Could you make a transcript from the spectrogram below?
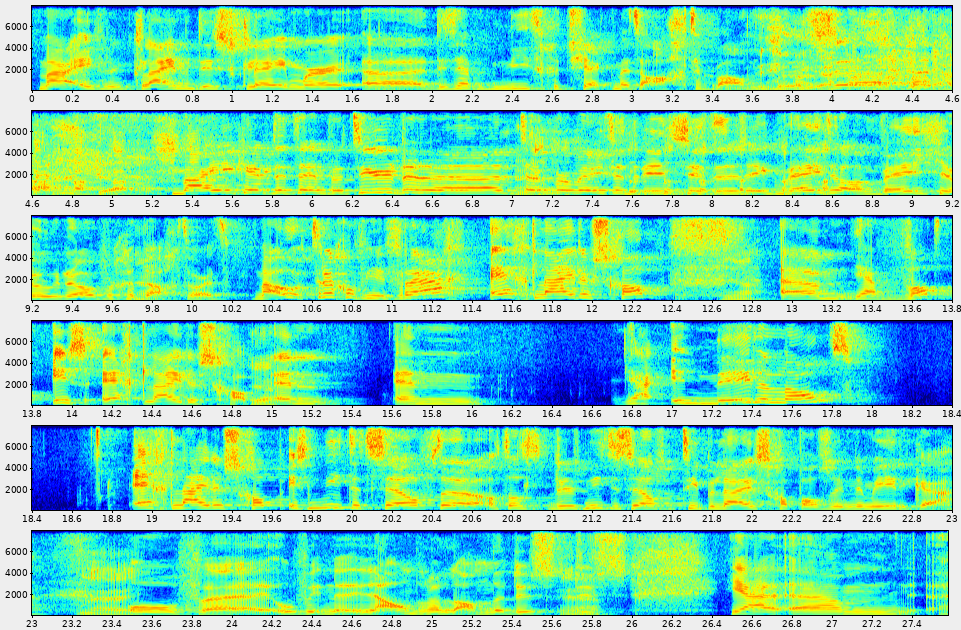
Maar even een kleine disclaimer. eh, Dit heb ik niet gecheckt met de achterban. Dus, eh, Ja. maar ik heb de temperatuur, er, eh, de erin zitten. Dus ik weet wel een beetje hoe erover gedacht wordt. Maar ook terug op je vraag. Echt leiderschap. Ja. Ehm, ja, wat is echt leiderschap? En, en ja, in Nederland... Echt leiderschap is niet hetzelfde, althans, er is niet hetzelfde type leiderschap als in Amerika Nee. of, eh, of in, in andere landen. Dus Ja. dus, ja ehm, eh,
